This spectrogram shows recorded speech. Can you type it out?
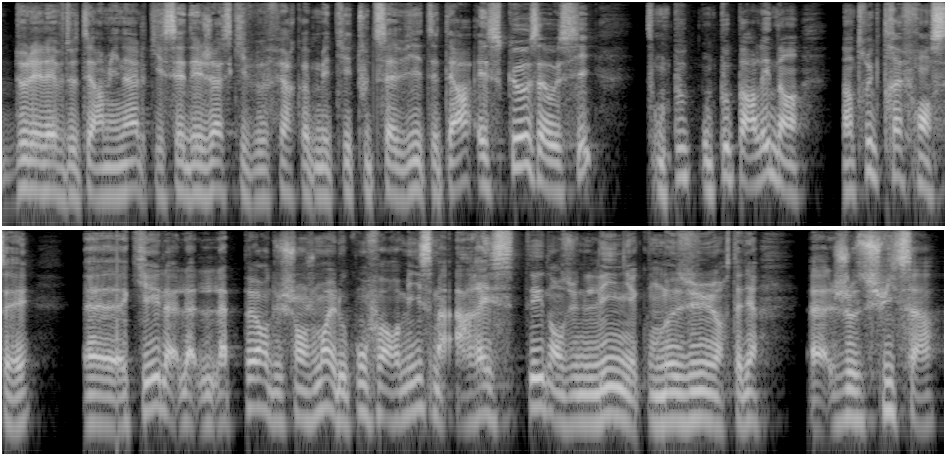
de l'élève de terminale qui sait déjà ce qu'il veut faire comme métier toute sa vie, etc. Est-ce que ça aussi, on peut, on peut parler d'un truc très français, euh, qui est la, la- la peur du changement et le conformisme à rester dans une ligne qu'on mesure C'est-à-dire, euh, je suis ça,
